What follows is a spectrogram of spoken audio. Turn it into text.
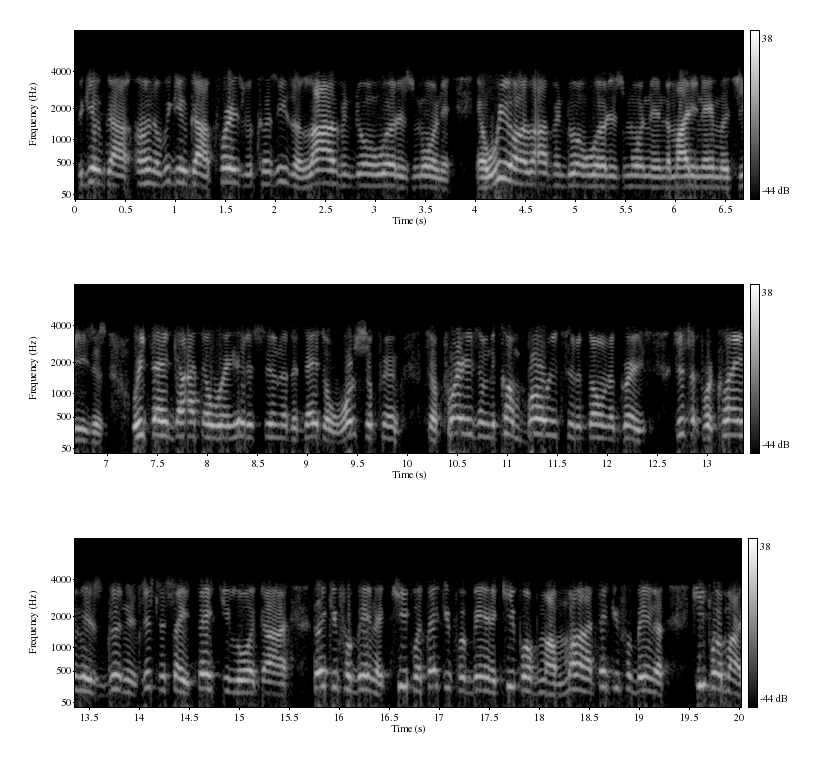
We give God honor. We give God praise because He's alive and doing well this morning. And we are alive and doing well this morning in the mighty name of Jesus. We thank God that we're here to see another day to worship Him, to praise Him, to come boldly to the throne of grace, just to proclaim His goodness, just to say thank you, Lord God. Thank you for being a keeper. Thank you for being a keeper of my mind. Thank you for being a keeper of my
